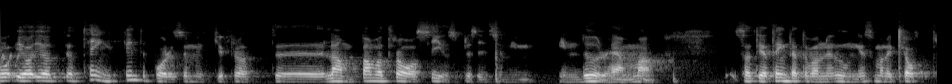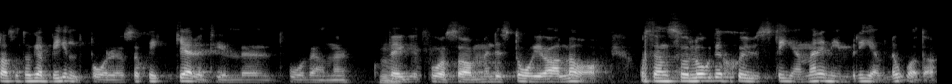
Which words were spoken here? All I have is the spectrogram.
och jag, jag, jag, tänkte inte på det så mycket för att eh, lampan var trasig just precis vid min, min dörr hemma. Så att jag tänkte att det var en unge som hade klottrat. Så tog jag bild på det och så skickade jag det till eh, två vänner. Mm. Bägge två sa, men det står ju alla av. Och sen så låg det sju stenar i min brevlåda.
